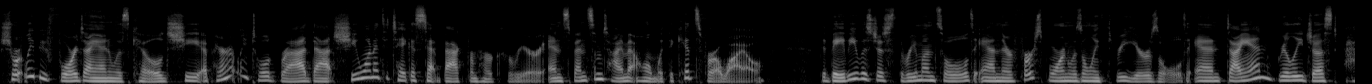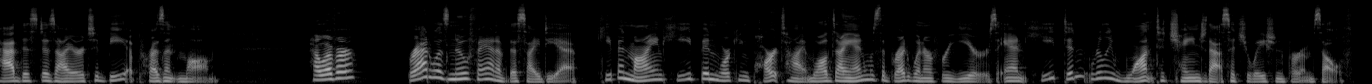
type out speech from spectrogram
Shortly before Diane was killed, she apparently told Brad that she wanted to take a step back from her career and spend some time at home with the kids for a while. The baby was just three months old, and their firstborn was only three years old, and Diane really just had this desire to be a present mom. However, Brad was no fan of this idea. Keep in mind, he'd been working part time while Diane was the breadwinner for years, and he didn't really want to change that situation for himself.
